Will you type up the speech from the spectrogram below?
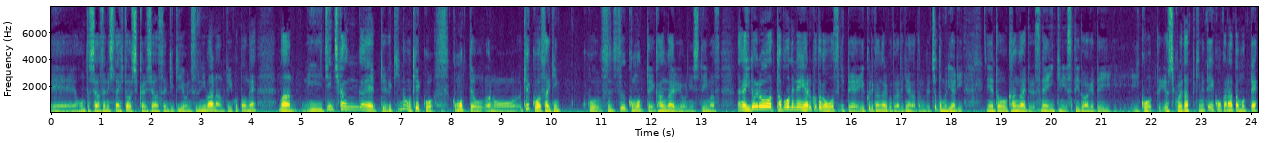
えー、本当幸せにしたい人をしっかり幸せにできるようにするにはなんていうことをねまあ一日考えてで昨日結構こもってあの結構最近ここ数日こもって考えるようにしています。なんかいろいろ多忙でね、やることが多すぎて、ゆっくり考えることができなかったので、ちょっと無理やり、えっ、ー、と、考えてですね、一気にスピードを上げていこうって、よし、これだって決めていこうかなと思って、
